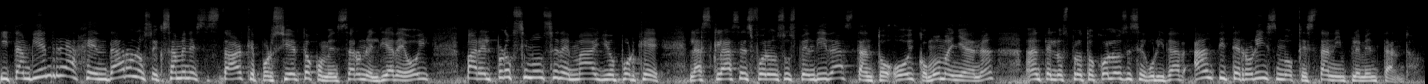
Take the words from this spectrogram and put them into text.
y también reagendaron los exámenes STAR que por cierto comenzaron el día de hoy para el próximo 11 de mayo porque las clases fueron suspendidas tanto hoy como mañana ante los protocolos de seguridad antiterrorismo que están implementando.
